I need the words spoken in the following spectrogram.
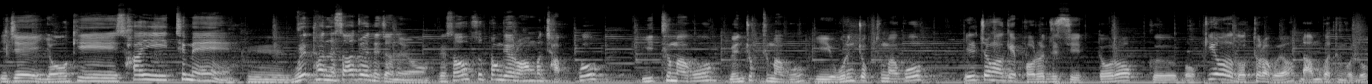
이제 여기 사이 틈에 그 우레탄을 쏴줘야 되잖아요. 그래서 수평계로 한번 잡고 이 틈하고 왼쪽 틈하고 이 오른쪽 틈하고 일정하게 벌어질 수 있도록 그 뭐 끼워 넣더라고요 나무 같은 걸로.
